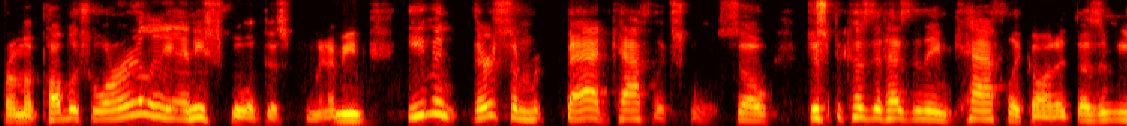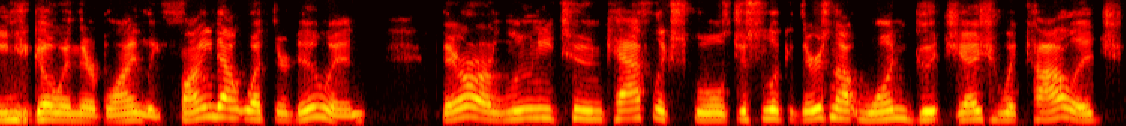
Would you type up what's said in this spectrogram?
from a public school or really any school at this point. I mean, even there's some bad Catholic schools. So just because it has the name Catholic on it doesn't mean you go in there blindly. Find out what they're doing. There are Looney Tune Catholic schools. Just look there's not one good Jesuit college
